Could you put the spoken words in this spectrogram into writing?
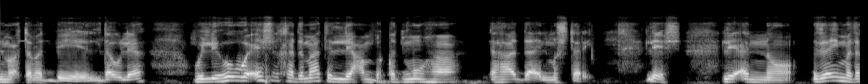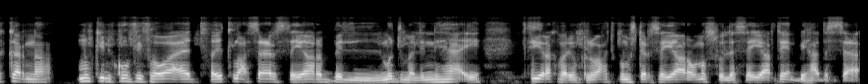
المعتمد بالدولة واللي هو إيش الخدمات اللي عم بقدموها لهذا المشتري. ليش؟ لأنه زي ما ذكرنا ممكن يكون في فوائد فيطلع سعر السيارة بالمجمل النهائي كثير أكبر يمكن الواحد يكون مشتري سيارة ونصف ولا سيارتين بهذا السعر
